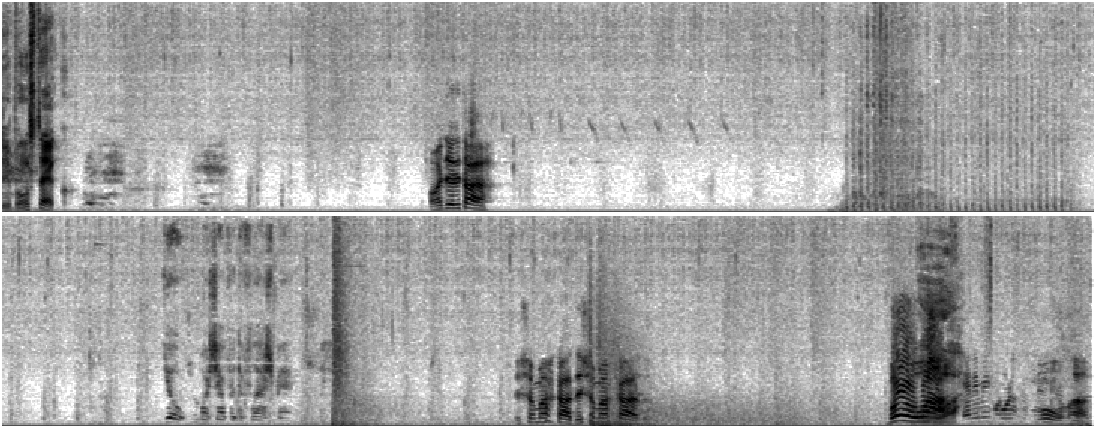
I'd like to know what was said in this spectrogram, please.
Levou uns teco. Onde ele tá? Yo, watch out for the flashbang. Deixa marcado, deixa marcado. Boa! Porra!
